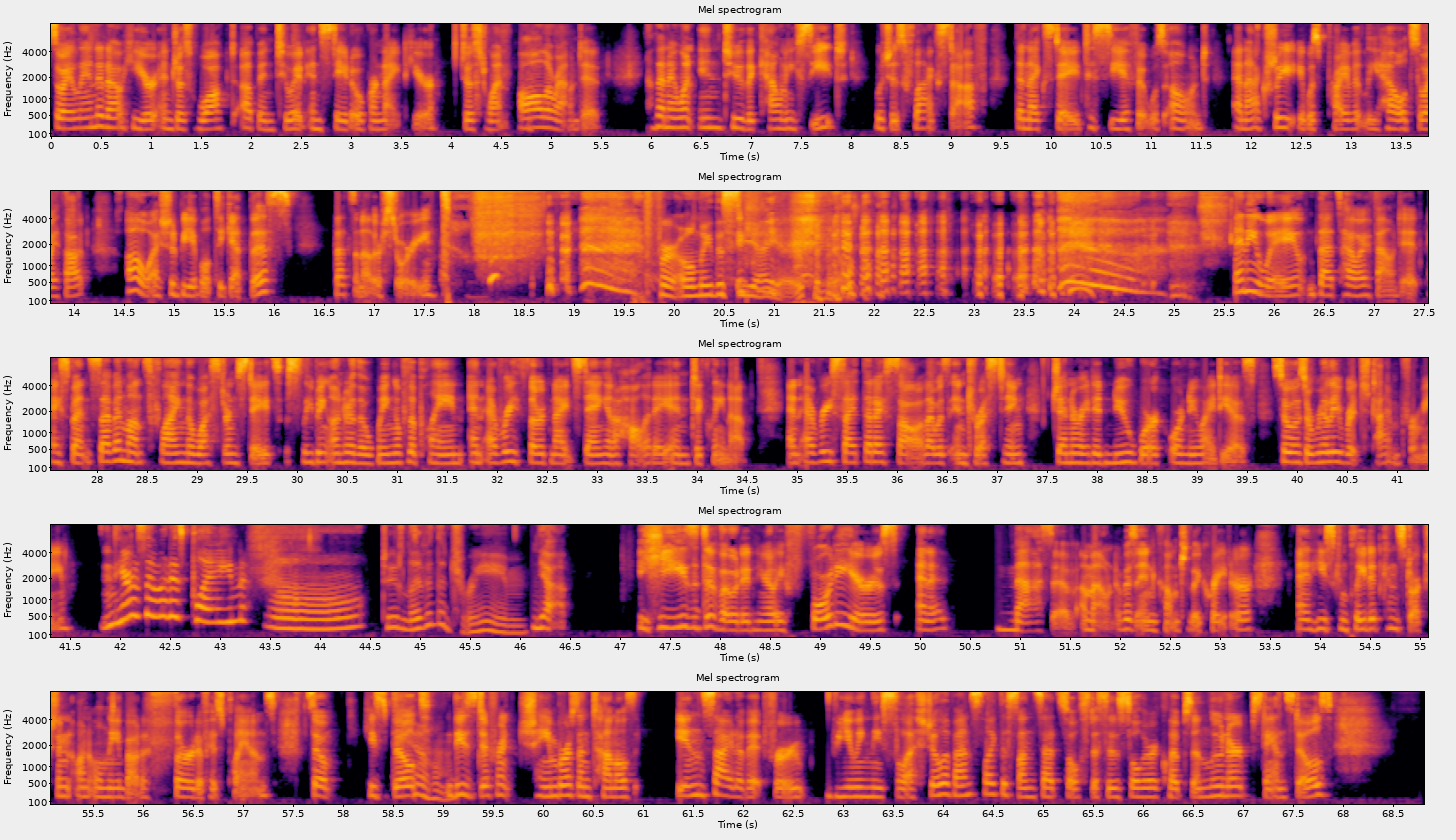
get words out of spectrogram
So I landed out here and just walked up into it and stayed overnight here. Just went all around it. Then I went into the county seat, which is Flagstaff, the next day to see if it was owned. And actually, it was privately held. So I thought, oh, I should be able to get this. That's another story. For only the CIA to know. anyway, that's how I found it. I spent seven months flying the western states, sleeping under the wing of the plane, and every third night staying in a holiday inn to clean up. And every site that I saw that was interesting generated new work or new ideas. So it was a really rich time for me. And here's him in his plane. Oh, dude, living the dream. Yeah. He's devoted nearly 40 years and a massive amount of his income to the crater, and he's completed construction on only about a third of his plans. So he's built Damn. these different chambers and tunnels inside of it for viewing these celestial events like the sunset, solstices, solar eclipse, and lunar standstills,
